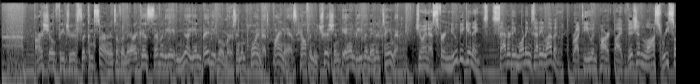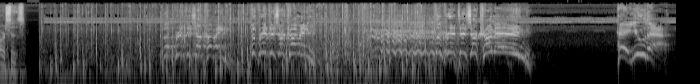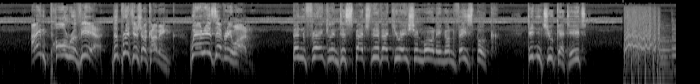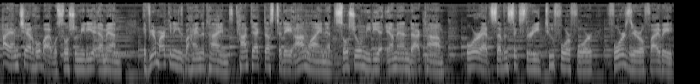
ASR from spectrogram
Our show features the concerns of America's 78 million baby boomers in employment, finance, health and nutrition, and even entertainment. Join us for New Beginnings, Saturday mornings at 11, brought to you in part by Vision Loss Resources. The British are coming! The British are coming! The British are coming! Hey, you there! I'm Paul Revere. The British are coming. Where is everyone? Ben Franklin dispatched an evacuation warning on Facebook. Didn't you get it? Hi, I'm Chad Hobart with Social Media MN. If your marketing is behind the times, contact us today online at socialmediamn.com or at 763 244 4058.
